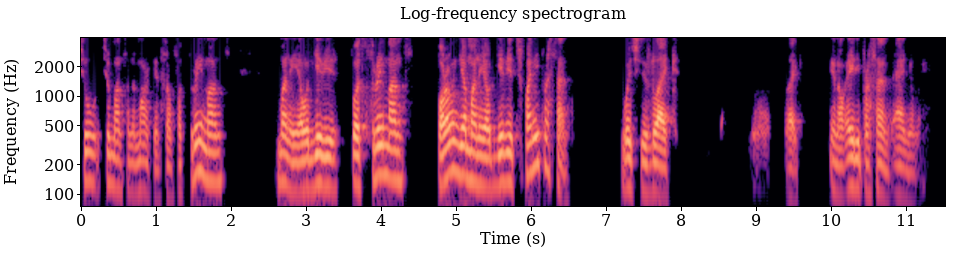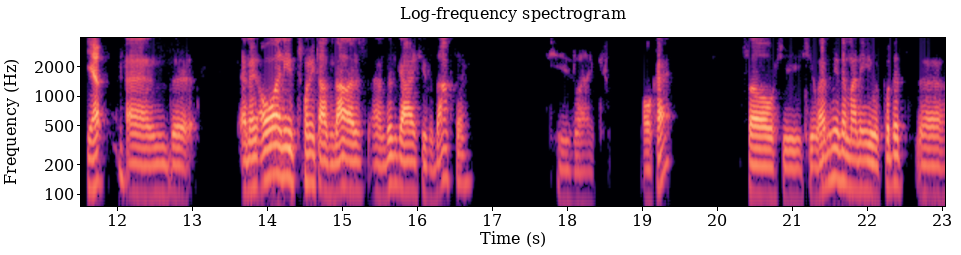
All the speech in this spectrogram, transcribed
two two months on the market. So for three months, money I would give you for three months borrowing your money. I would give you twenty percent, which is like like you know eighty percent annually Yep. And uh, and then all I need twenty thousand dollars, and this guy, he's a doctor. He's like, okay. So he he lent me the money. We put it, uh,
